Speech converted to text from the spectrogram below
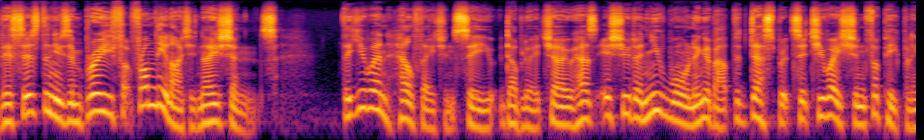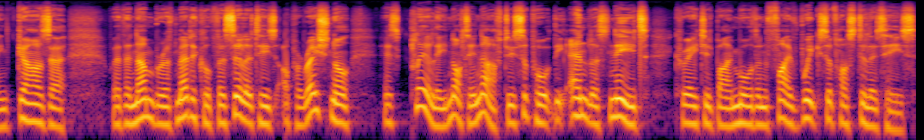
This is the news in brief from the United Nations. The UN Health Agency, WHO, has issued a new warning about the desperate situation for people in Gaza, where the number of medical facilities operational is clearly not enough to support the endless needs created by more than five weeks of hostilities.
